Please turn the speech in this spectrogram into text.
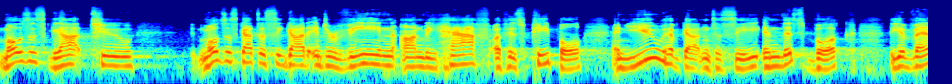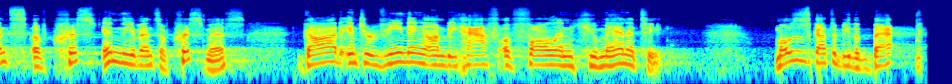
Moses got to Moses got to see God intervene on behalf of his people, and you have gotten to see in this book the events of Chris, in the events of Christmas, God intervening on behalf of fallen humanity. Moses got to be the back,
